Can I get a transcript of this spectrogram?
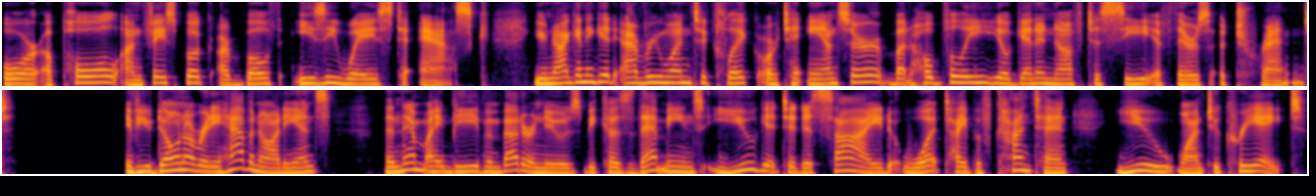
or a poll on Facebook are both easy ways to ask. You're not going to get everyone to click or to answer, but hopefully you'll get enough to see if there's a trend. If you don't already have an audience, then that might be even better news because that means you get to decide what type of content you want to create.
